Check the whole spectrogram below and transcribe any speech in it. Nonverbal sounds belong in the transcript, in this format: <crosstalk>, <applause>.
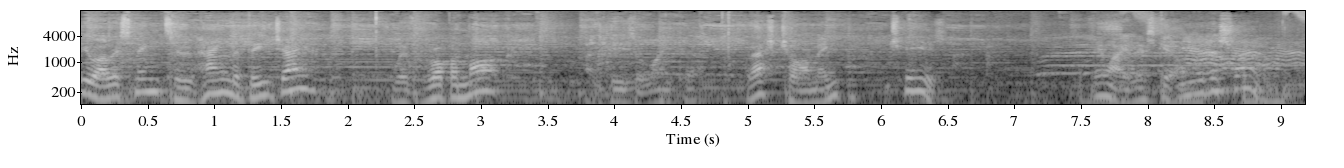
You are listening to Hang the DJ with Rob and Mark. And he's a wanker. That's charming. Cheers. Anyway, let's get on with the show.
